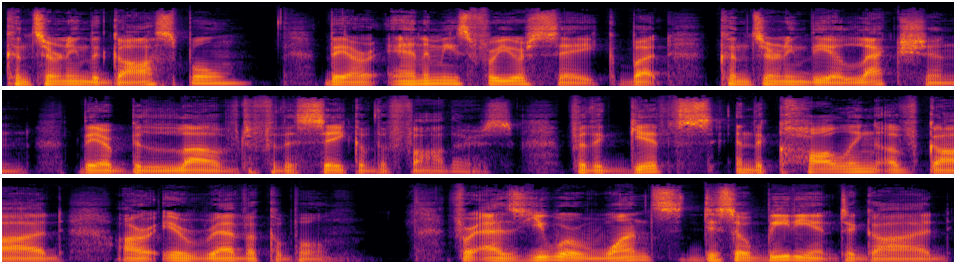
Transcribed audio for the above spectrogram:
Concerning the gospel, they are enemies for your sake, but concerning the election, they are beloved for the sake of the fathers. For the gifts and the calling of God are irrevocable. For as you were once disobedient to God,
